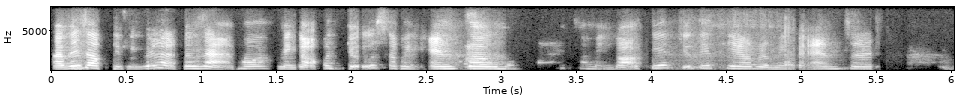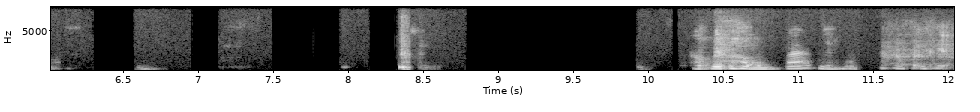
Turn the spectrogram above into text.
Và viết dọc thì mình viết là đơn giản thôi. Mình gõ một chữ xong mình enter một cái, xong mình gõ tiếp chữ tiếp theo rồi mình phải enter. Học viết học bằng Pháp nhỉ? Học vẫn hiện.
